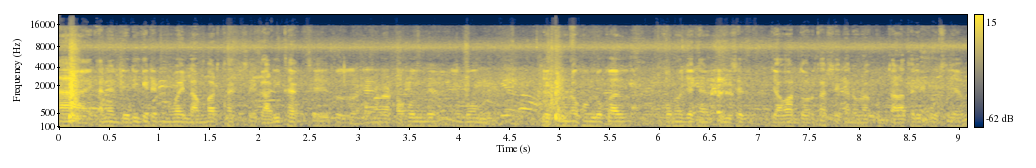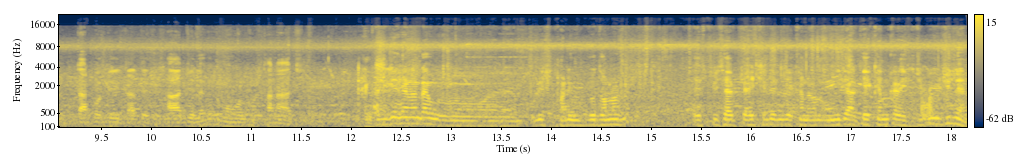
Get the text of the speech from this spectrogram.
হ্যাঁ এখানে ডেডিকেটেড মোবাইল নাম্বার থাকছে গাড়ি থাকছে তো ওনারা টহল দেবেন এবং যে কোনো রকম লোকাল কোনো যেখানে পুলিশের যাওয়ার দরকার সেখানে ওরা খুব তাড়াতাড়ি পৌঁছে যাবে। তারপর যদি তাদেরকে সাহায্য লাগে তো মঙ্গলপুর থানা আছে। আজকে এখানে একটা পুলিশ ফাঁড়ি উদ্বোধন হলো। এসপি সাহেব চাইছিলেন যে এখানে উনি যে আগে এখানকার এক্সিকিউটিভ ছিলেন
